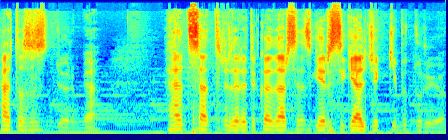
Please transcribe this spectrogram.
Hand Assassin diyorum ya. Hand Sentry'lere dikkat ederseniz gerisi gelecek gibi duruyor.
